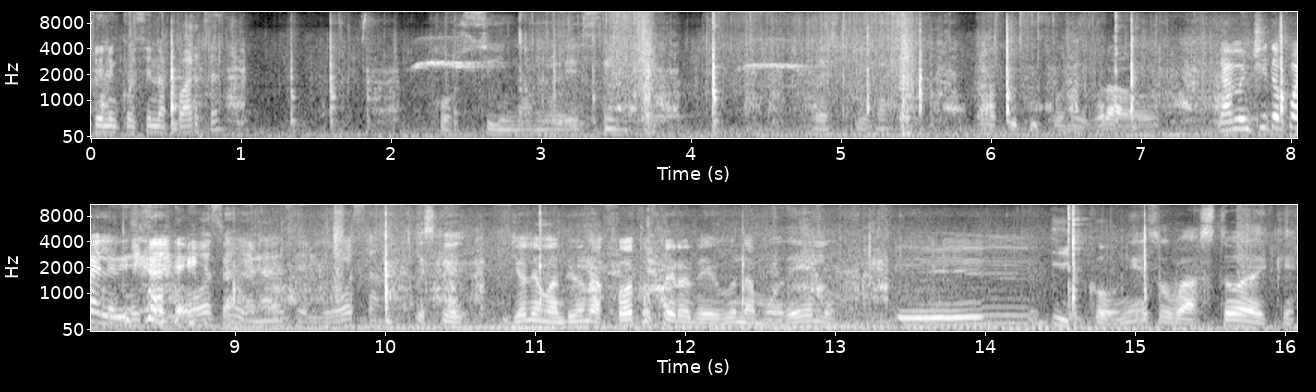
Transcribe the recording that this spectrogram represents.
¿Tienen cocina aparte? Cocina, no es Ah, tú te pones bravo. Dame un chito pues, le dije. es celosa. Es que yo le mandé una foto, pero de una modelo. Mm. Y con eso bastó de que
